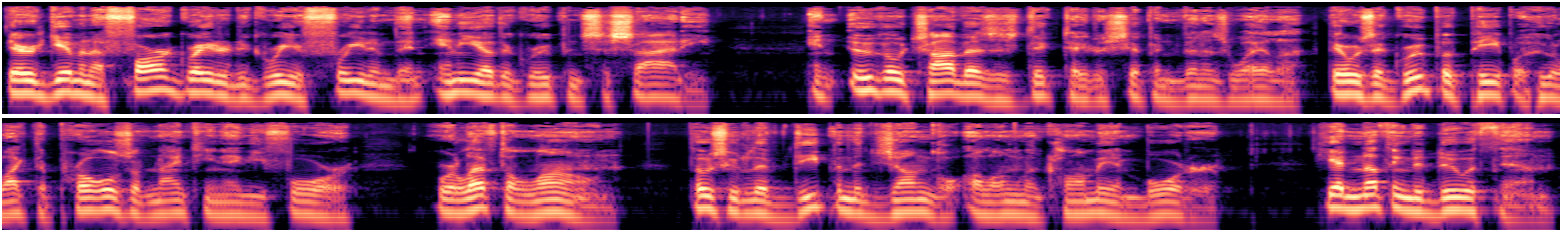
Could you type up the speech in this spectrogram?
they are given a far greater degree of freedom than any other group in society. In Hugo Chavez's dictatorship in Venezuela, there was a group of people who, like the proles of 1984, were left alone, those who lived deep in the jungle along the Colombian border. He had nothing to do with them.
